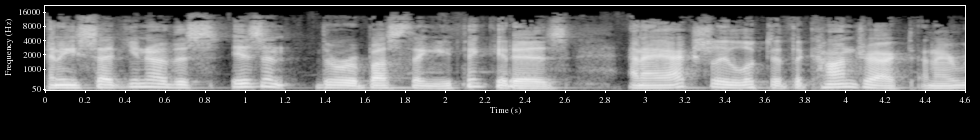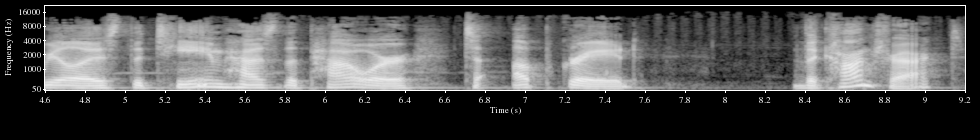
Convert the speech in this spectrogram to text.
and he said, "You know, this isn't the robust thing you think it is." And I actually looked at the contract, and I realized the team has the power to upgrade the contract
